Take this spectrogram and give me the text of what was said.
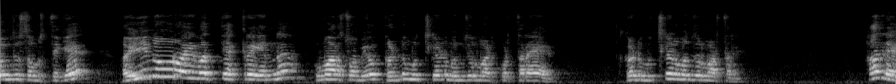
ಒಂದು ಸಂಸ್ಥೆಗೆ ಐನೂರ ಐವತ್ತು ಎಕರೆಯನ್ನ ಕುಮಾರಸ್ವಾಮಿ ಅವರು ಕಣ್ಣು ಮುಚ್ಕೊಂಡು ಮಂಜೂರು ಮಾಡಿಕೊಡ್ತಾರೆ. ಕಣ್ಣು ಮುಚ್ಕೊಂಡು ಮಂಜೂರು ಮಾಡ್ತಾರೆ. ಆದರೆ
